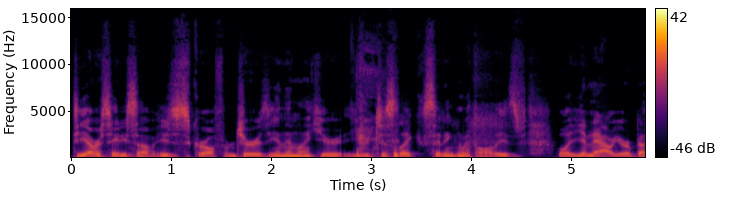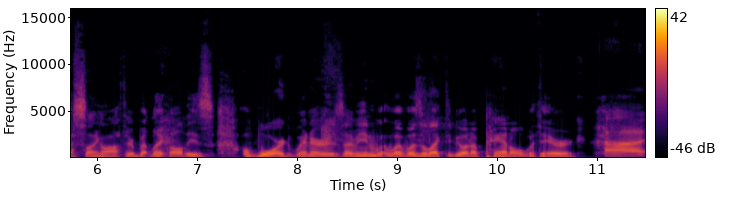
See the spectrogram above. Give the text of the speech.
Do you ever say to yourself, "You're just a girl from Jersey," and then like you're you're just like sitting with all these? Well, you now you're a best-selling author, but like all these award winners. I mean, what, what was it like to be on a panel with Eric? Uh,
